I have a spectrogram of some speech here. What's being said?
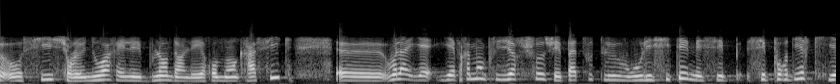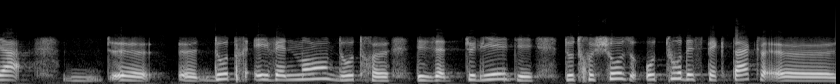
aussi sur le noir et le blanc dans les romans graphiques. Euh, voilà, il y, a, vraiment plusieurs choses. Je vais pas toutes le- vous les citer, mais c'est pour dire qu'il y a de, euh, d'autres événements, d'autres euh, des ateliers, des d'autres choses autour des spectacles euh,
